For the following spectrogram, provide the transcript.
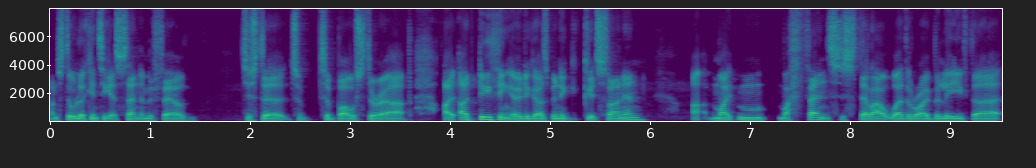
I'm still looking to get centre midfield just to, to, to bolster it up. I, I, do think Odegaard's been a good signing. Uh, my my fence is still out whether I believe that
